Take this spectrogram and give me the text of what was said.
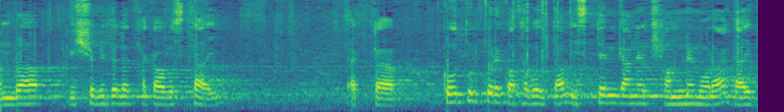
আমরা বিশ্ববিদ্যালয়ে থাকা অবস্থায় একটা কৌতুক করে কথা বলতাম, স্টেন গানের সামনে মোড়া, গাইব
